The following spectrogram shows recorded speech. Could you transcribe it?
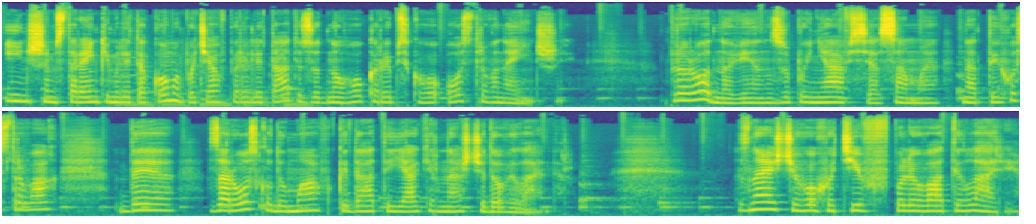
іншим стареньким літаком і почав перелітати з одного Карибського острова на інший. Природно він зупинявся саме на тих островах, де за розкладу мав кидати якір наш чудовий лайнер. Знаєш, чого хотів полювати Ларі?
